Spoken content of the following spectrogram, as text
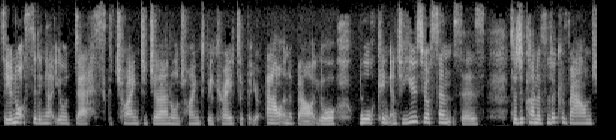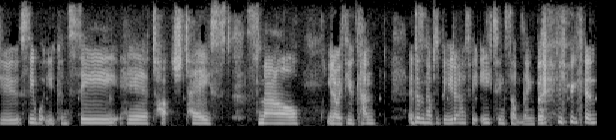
So you're not sitting at your desk trying to journal trying to be creative, but you're out and about, you're walking and to use your senses. So to kind of look around you, see what you can see, hear, touch, taste, smell. You know, if you can, it doesn't have to be, you don't have to be eating something, but you can,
